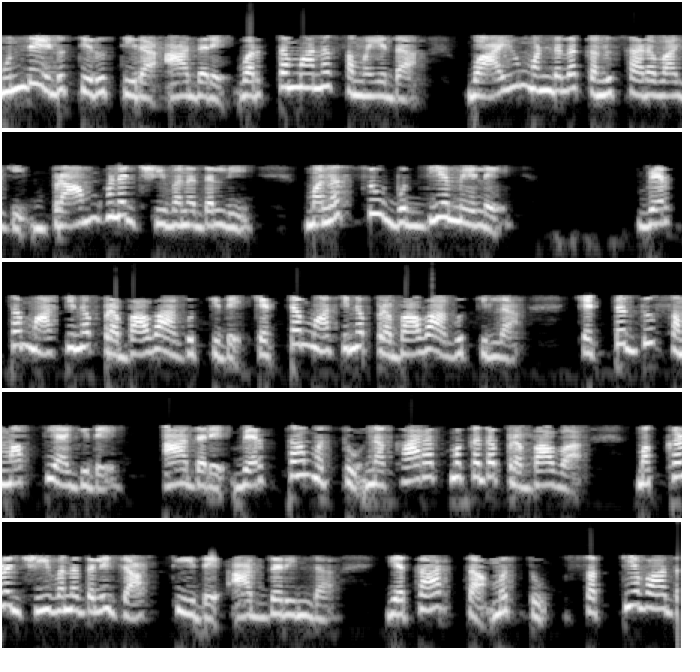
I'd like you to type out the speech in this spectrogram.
ಮುಂದೆ ಇಡುತ್ತಿರುತ್ತೀರಾ, ಆದರೆ ವರ್ತಮಾನ ಸಮಯದ ವಾಯುಮಂಡಲಕ್ಕನುಸಾರವಾಗಿ ಬ್ರಾಹ್ಮಣ ಜೀವನದಲ್ಲಿ ಮನಸ್ಸು ಬುದ್ಧಿಯ ಮೇಲೆ ವ್ಯರ್ಥ ಮಾತಿನ ಪ್ರಭಾವ ಆಗುತ್ತಿದೆ. ಕೆಟ್ಟ ಮಾತಿನ ಪ್ರಭಾವ ಆಗುತ್ತಿಲ್ಲ. ಕೆಟ್ಟದ್ದು ಸಮಾಪ್ತಿಯಾಗಿದೆ. ಆದರೆ ವ್ಯರ್ಥ ಮತ್ತು ನಕಾರಾತ್ಮಕದ ಪ್ರಭಾವ ಮಕ್ಕಳ ಜೀವನದಲ್ಲಿ ಜಾಸ್ತಿ ಇದೆ. ಆದ್ದರಿಂದ ಯಥಾರ್ಥ ಮತ್ತು ಸತ್ಯವಾದ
